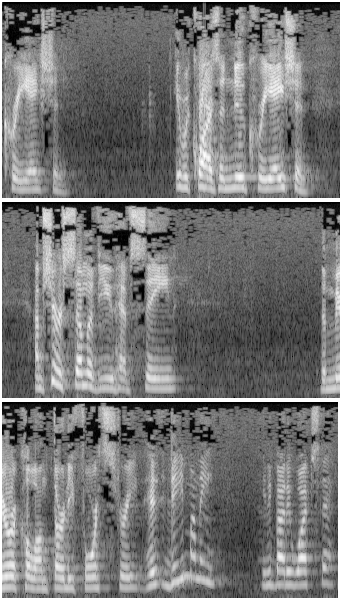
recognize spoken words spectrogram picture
creation. It requires a new creation. I'm sure some of you have seen the miracle on 34th Street. Did anybody, anybody watch that?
